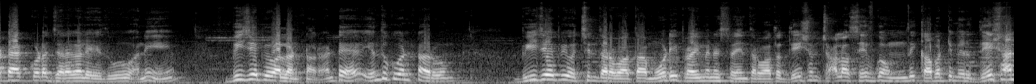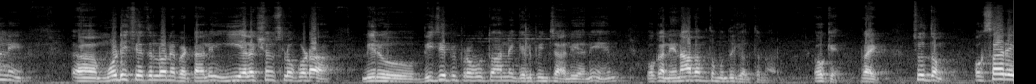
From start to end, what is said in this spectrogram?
అటాక్ కూడా జరగలేదు అని బీజేపీ వాళ్ళు అంటున్నారు. అంటే ఎందుకు అంటున్నారు? బీజేపీ వచ్చిన తర్వాత మోడీ ప్రైమ్ మినిస్టర్ అయిన తర్వాత దేశం చాలా సేఫ్గా ఉంది కాబట్టి మీరు దేశాన్ని మోడీ చేతుల్లోనే పెట్టాలి. ఈ ఎలక్షన్స్లో కూడా మీరు బీజేపీ ప్రభుత్వాన్ని గెలిపించాలి అని ఒక నినాదంతో ముందుకు వెళ్తున్నారు ఓకే రైట్. చూద్దాం. ఒకసారి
